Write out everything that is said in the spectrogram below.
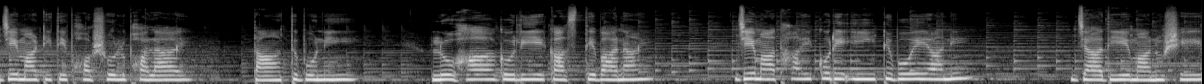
যে মাটিতে ফসল ফলায়, তাঁত বনে, লোহা গলিয়ে কাস্তে বানায়, যে মাথায় করে ইট বয়ে আনে। যা দিয়ে মানুষের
